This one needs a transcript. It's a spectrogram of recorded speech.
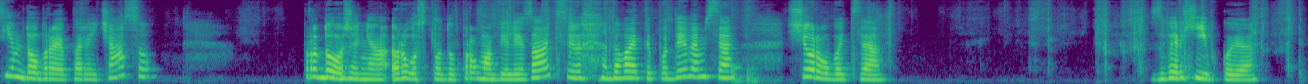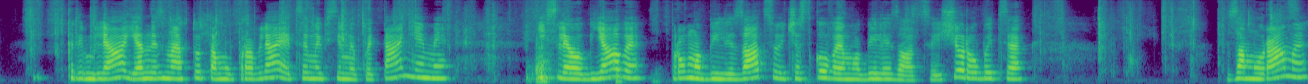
Всім доброї пори часу. Продовження розкладу про мобілізацію. Давайте подивимося, що робиться з верхівкою Кремля. Я не знаю, хто там управляє цими всіми питаннями. Після обяви про мобілізацію, часткової мобілізації. Що робиться за мурами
